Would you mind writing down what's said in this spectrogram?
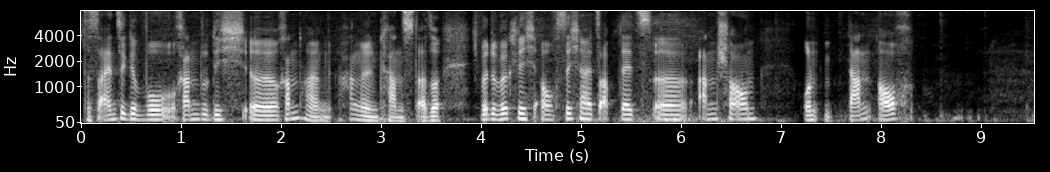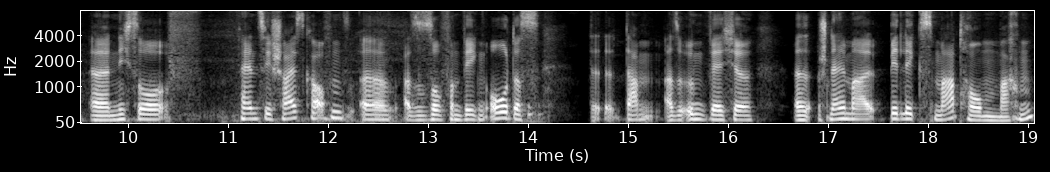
das Einzige, woran du dich äh, ranhangeln kannst. Also ich würde wirklich auch Sicherheitsupdates äh, anschauen und dann auch äh, nicht so fancy Scheiß kaufen, äh, also so von wegen, oh, das, da, also irgendwelche äh, schnell mal billig Smart Home machen,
